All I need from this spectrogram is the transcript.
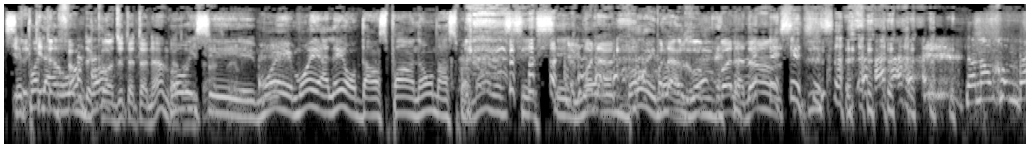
c'est pas la une forme de conduite autonome. oui, c'est moi, moi et Alain, on danse pas en ondes en ce moment. C'est le Rumba et pas la Rumba, la danse. non, non, Rumba,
